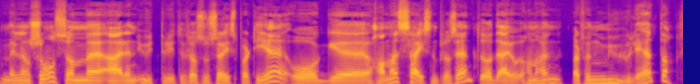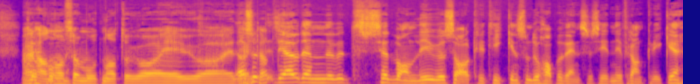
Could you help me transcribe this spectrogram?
Mélenchon, som er en utbryter fra Sosialistpartiet. Og han har 16% og jo, han har en, i hvert fall en mulighet da, Er han komme- også mot Nato og EU og i det Altså, hele tatt? det er jo den sedvanlige USA-kritikken som du har på venstresiden i Frankrike.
